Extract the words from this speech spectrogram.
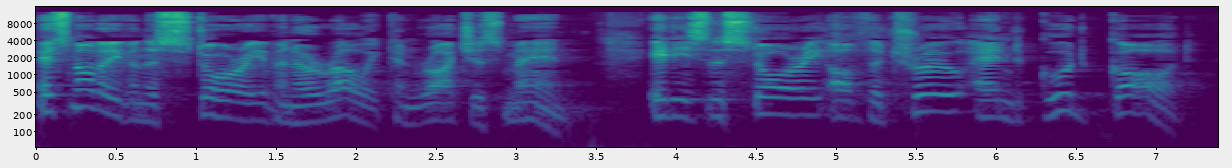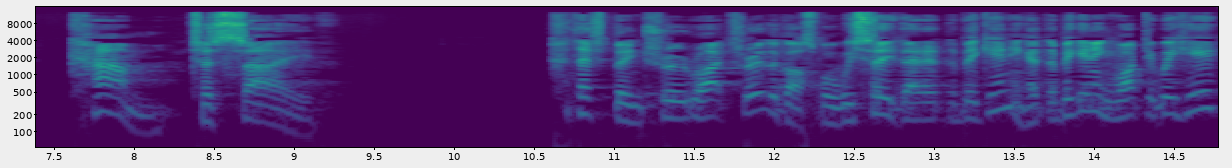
It's not even the story of an heroic and righteous man. It is the story of the true and good God come to save. That's been true right through the gospel. We see that at the beginning. At the beginning, what did we hear?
